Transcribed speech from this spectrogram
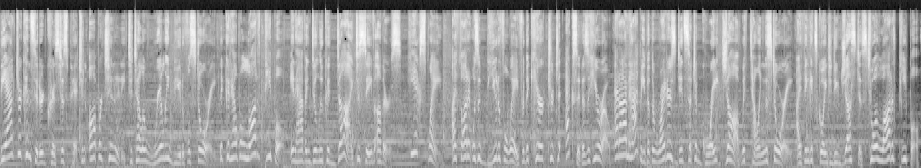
The actor considered Krista's pitch an opportunity to tell a really beautiful story that could help a lot of people in having DeLuca die to save others. He explained, I thought it was a beautiful way for the character to exit as a hero, and I'm happy that the writers did such a great job with telling the story. I think it's going to do justice to a lot of people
